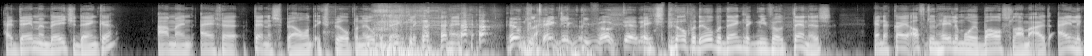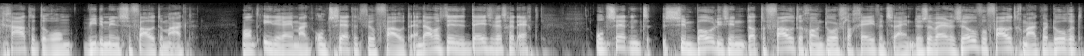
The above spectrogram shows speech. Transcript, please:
het deed me een beetje denken aan mijn eigen tennisspel. Want ik speel op een heel bedenkelijk... nee, heel bedenkelijk niveau tennis. Ik speel op een heel bedenkelijk niveau tennis. En daar kan je af en toe een hele mooie bal slaan. Maar uiteindelijk gaat het erom wie de minste fouten maakt. Want iedereen maakt ontzettend veel fouten. En daar was dit, deze wedstrijd echt ontzettend symbolisch in... dat de fouten gewoon doorslaggevend zijn. Dus er werden zoveel fouten gemaakt... waardoor het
